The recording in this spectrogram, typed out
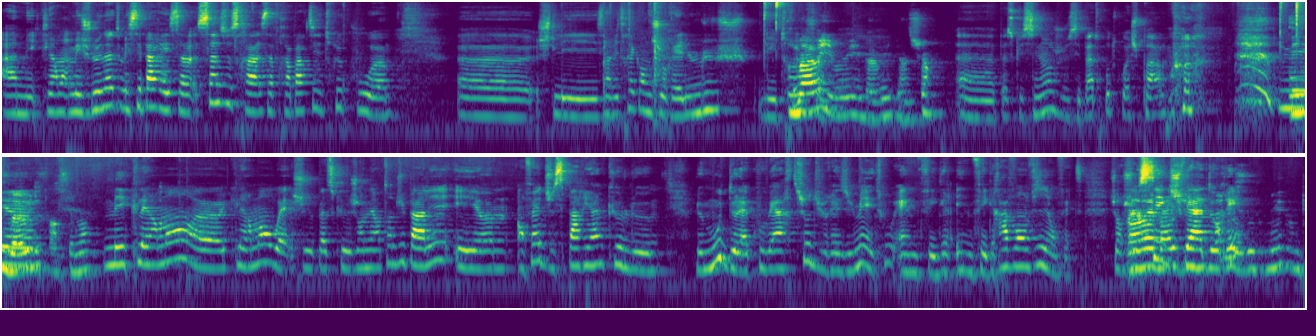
Ah, mais clairement, mais je le note, mais c'est pareil, ça, ça, ce sera, ça fera partie des trucs où euh, euh, je les inviterai quand j'aurai lu les trucs. Bah oui, oui, bah oui, bien sûr. Euh, parce que sinon, je sais pas trop de quoi je parle, quoi. Oui, mais, bah euh, oui, forcément. mais clairement, euh, clairement, ouais, je, parce que j'en ai entendu parler et euh, en fait, je sais pas rien que le, le mood de la couverture, du résumé et tout, elle me fait, il me fait grave envie en fait. Genre, je ouais, sais bah, que je vais adorer. résumé, donc,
